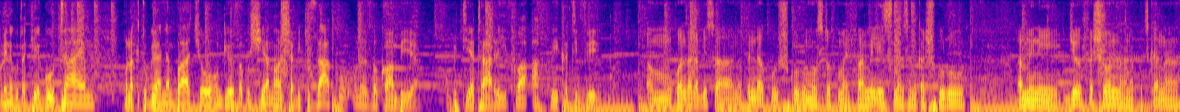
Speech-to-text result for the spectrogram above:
mi nikutakie good time. Una kitu gani ambacho ungeweza kushare na washabiki zako, unaweza ukawaambia kupitia Taarifa Afrika TV? Um, kwanza kabisa napenda kushukuru most of my families. Naweza nikashukuru amini Joe Fashion anapatikana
